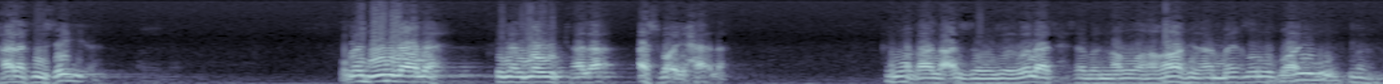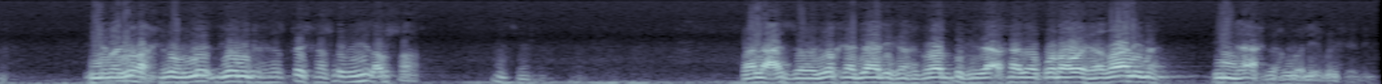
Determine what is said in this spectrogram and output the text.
حالة سيئة. وقد يملى له من الموت على أسوأ حالة. كما قال عز وجل ولا تحسبن الله غافلا عما يعمل الظالمون. إنما يؤخرهم ليوم تشخص فيه الأبصار. قال عز وجل وكذلك أخذ ربك إذا أخذ القرى وهي ظالمة إن أخذه وليم شديد.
